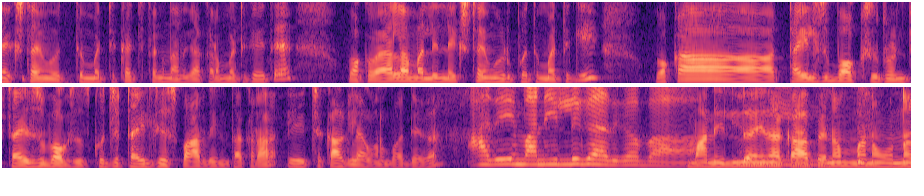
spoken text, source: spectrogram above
నెక్స్ట్ టైం వస్తే మట్టి ఖచ్చితంగా దానికి అక్కడ మట్టికి అయితే ఒకవేళ మళ్ళీ నెక్స్ట్ టైం ఊడిపోతే మట్టికి ఒక టైల్స్ బాక్స్ రెండు టైల్స్ బాక్స్ తీసుకొచ్చి టైల్ చేసి పారదింగుతా అక్కడ. ఈ చికాకు లేకుండా పోతేగా అది మన ఇల్లు కాదుగా బా. మన ఇల్లు అయినా కాపోయినా మనం ఉన్న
